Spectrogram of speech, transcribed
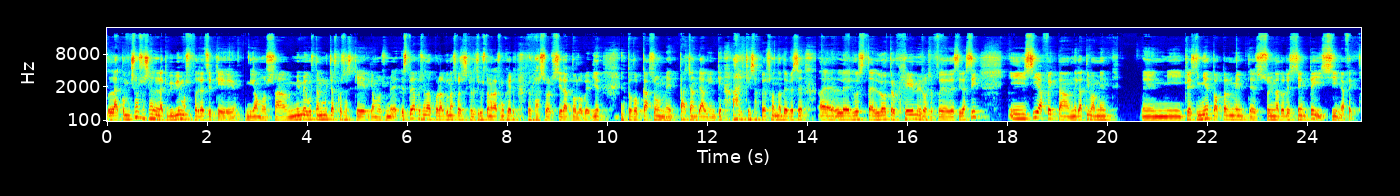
La convicción social en la que vivimos podría decir que, digamos, a mí me gustan muchas cosas que, digamos, estoy apasionado por algunas cosas que les gustan a las mujeres, pero la sociedad no lo ve bien. En todo caso, me tachan de alguien que, ay, que esa persona debe ser, eh, le gusta el otro género, se puede decir así. Y sí afecta negativamente. En mi crecimiento actualmente soy un adolescente y sí me afecta.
